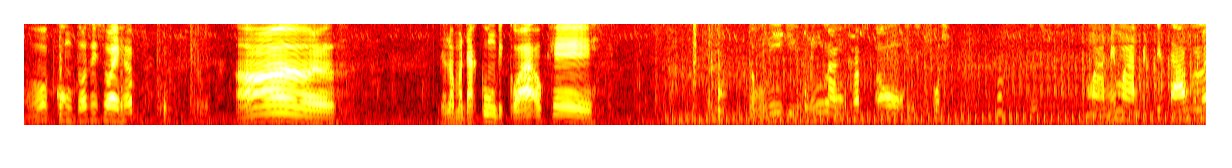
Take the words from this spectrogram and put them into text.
โอ้กุ้งตัวสวยๆครับอ๋อเดี๋ยวเรามาดักกุ้งดีกว่าโอเค ตรงนี้อีกหนึ่งลังครับเอาโอ้ยมานไม่มานไปติดตามกันเล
